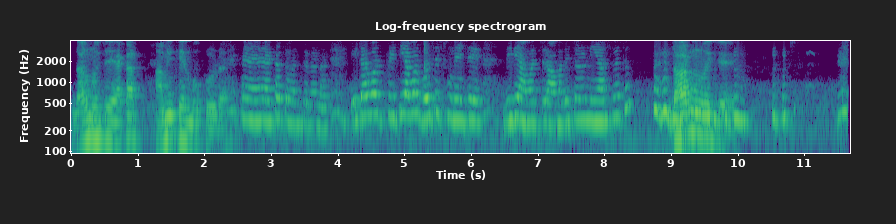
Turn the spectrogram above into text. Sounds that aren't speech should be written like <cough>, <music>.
দারুণ হয়েছে একা আমি খেয়ে নেব পুরোটা। হ্যাঁ একা তোমার জন্য না। এটা আবার প্রীতি আবার বলছে শুনে যে দিদি আমার আমাদের জন্য নিয়ে আসবে তো? দারুণ হয়েছে। <laughs>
